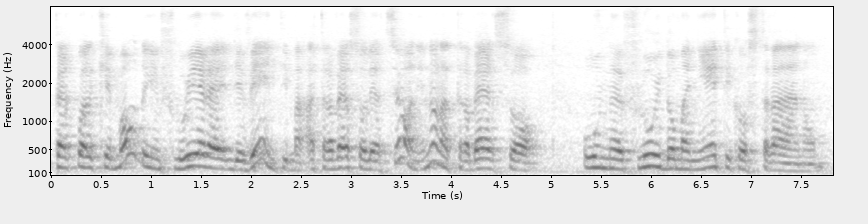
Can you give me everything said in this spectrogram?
per qualche modo influire gli eventi, ma attraverso le azioni, non attraverso un fluido magnetico strano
